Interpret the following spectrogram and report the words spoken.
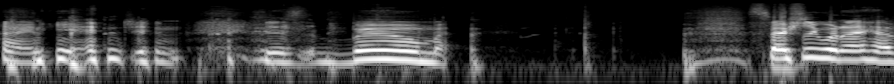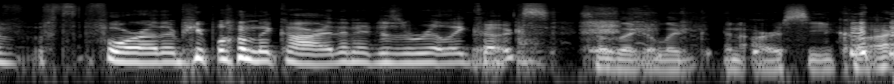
tiny engine. Just boom. Especially when I have four other people in the car, then it just really cooks. Sounds like a, like an RC car.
